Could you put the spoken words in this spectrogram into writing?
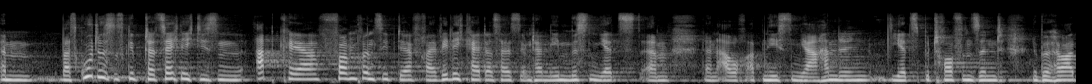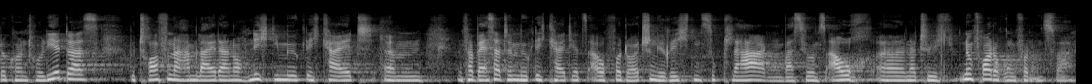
Ähm, was gut ist, es gibt tatsächlich diesen Abkehr vom Prinzip der Freiwilligkeit. Das heißt, die Unternehmen müssen jetzt ähm, dann auch ab nächstem Jahr handeln, die jetzt betroffen sind. Eine Behörde kontrolliert das. Betroffene haben leider noch nicht die Möglichkeit, ähm, eine verbesserte Möglichkeit jetzt auch vor deutschen Gerichten zu klagen, was für uns auch äh, natürlich eine Forderung von uns war.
